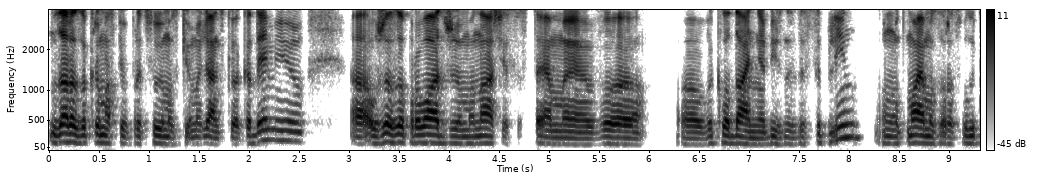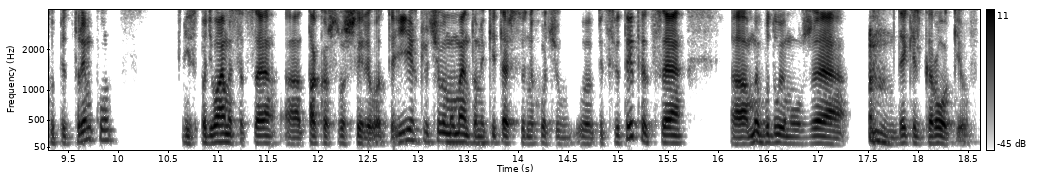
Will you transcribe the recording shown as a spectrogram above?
Зараз, зокрема, співпрацюємо з Києво-Могилянською академією. Уже запроваджуємо наші системи в е, викладання бізнес-дисциплін. От маємо зараз велику підтримку і сподіваємося це е, також розширювати. І ключовим моментом, який теж сьогодні хочу е, підсвітити, це ми будуємо вже декілька років,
